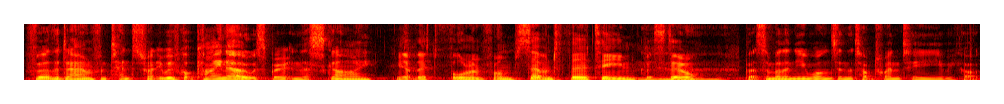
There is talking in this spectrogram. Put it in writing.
Further down from 10 to 20, we've got KEiiNO, Spirit in the Sky. Yep, they've fallen from 7 to 13, but still. But some other new ones in the top 20, We've got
